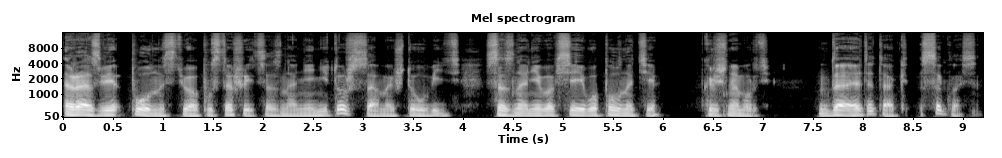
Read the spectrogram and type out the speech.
разве полностью опустошить сознание не то же самое, что увидеть сознание во всей его полноте? Кришнамурти. Да, это так, согласен.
